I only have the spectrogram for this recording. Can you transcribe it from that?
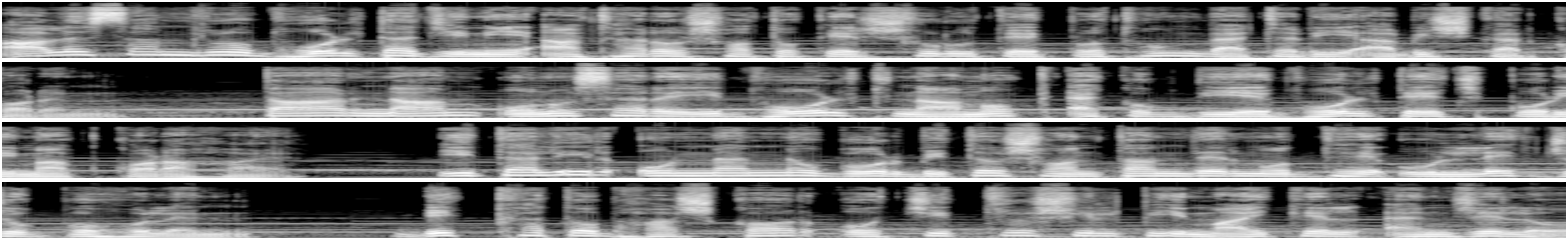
আলেসান্দ্রো ভোল্টা, যিনি আঠারো শতকের শুরুতে প্রথম ব্যাটারি আবিষ্কার করেন, তার নাম অনুসারেই ভোল্ট নামক একক দিয়ে ভোল্টেজ পরিমাপ করা হয়। ইতালির অন্যান্য গর্বিত সন্তানদের মধ্যে উল্লেখযোগ্য হলেন বিখ্যাত ভাস্কর ও চিত্রশিল্পী মাইকেল অ্যাঞ্জেলো,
